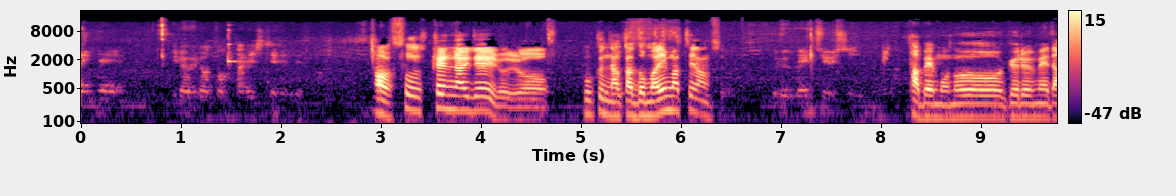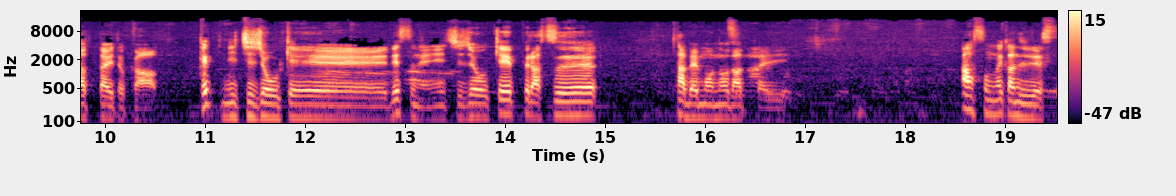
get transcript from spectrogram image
いろいろ撮ったりしてるんですか？あ、そう、県内でいろいろ。僕、中泊町なんですよ。グルメ中心食べ物、グルメだったりとか、結構日常系ですね。日常系プラス食べ物だったり。あ、そんな感じです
